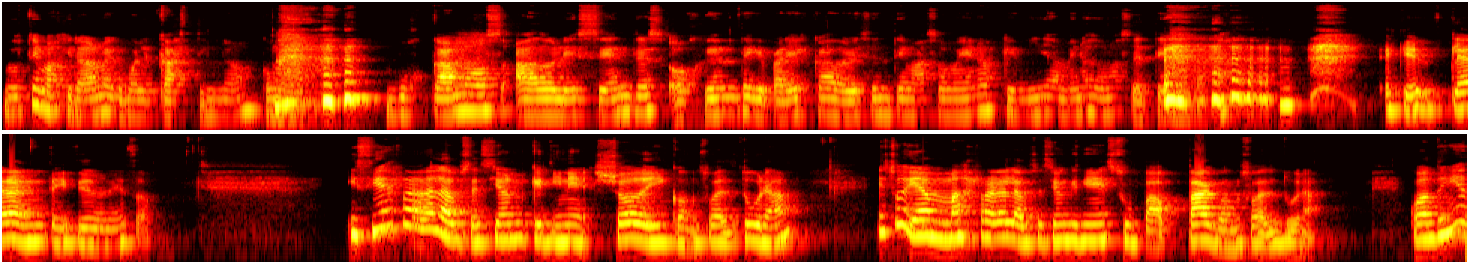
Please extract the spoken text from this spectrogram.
Me gusta imaginarme como el casting, ¿no? Como buscamos adolescentes o gente que parezca adolescente más o menos que mida menos de unos 70. es que claramente hicieron eso. Y si es rara la obsesión que tiene Jodie con su altura, es todavía más rara la obsesión que tiene su papá con su altura. Cuando tenía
